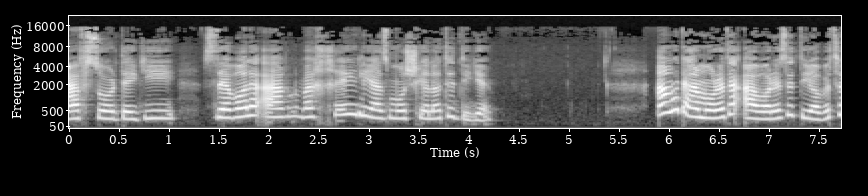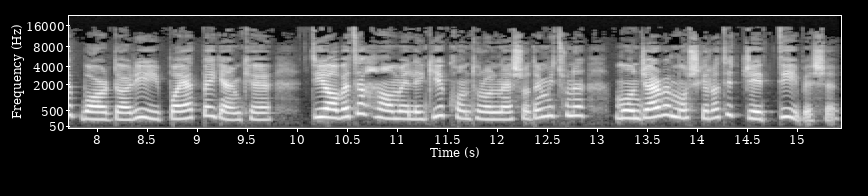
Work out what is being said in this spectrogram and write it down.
افسردگی، زوال عقل و خیلی از مشکلات دیگه. اما در مورد عوارض دیابت بارداری باید بگم که دیابت حاملگی کنترل نشده می‌تونه منجر به مشکلات جدی بشه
